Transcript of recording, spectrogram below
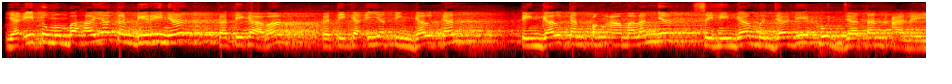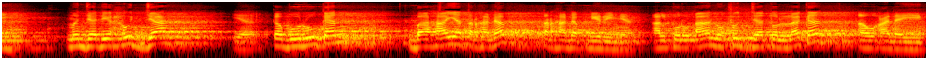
yaitu membahayakan dirinya ketika apa? Ketika ia tinggalkan tinggalkan pengamalannya sehingga menjadi hujjatan alaih, menjadi hujjah ya keburukan bahaya terhadap terhadap dirinya. Al-Qur'anu hujjatul laka au alaik.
